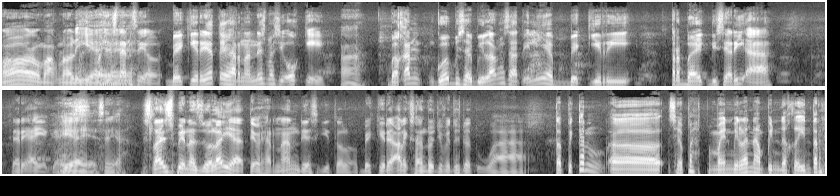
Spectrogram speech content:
Oh, Romagnoli iya. masih iya, iya. stensil. Back kirinya Theo Hernandez masih oke. Ah. Bahkan gue bisa bilang saat ini ya back kiri terbaik di Serie A. Serie A ya guys. Iya iya saya. Selain Spinazzola ya Theo Hernandez gitu loh. Back kiri Alexandro Jovetic sudah tua. Tapi kan eh, siapa pemain Milan yang pindah ke Inter?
